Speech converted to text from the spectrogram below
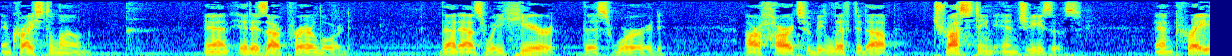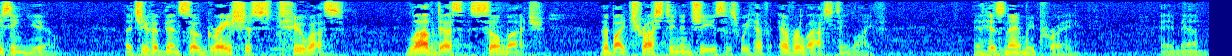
in Christ alone. And it is our prayer, Lord, that as we hear this word, our hearts would be lifted up, trusting in Jesus and praising you that you have been so gracious to us loved us so much that by trusting in Jesus we have everlasting life. In his name we pray. Amen.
